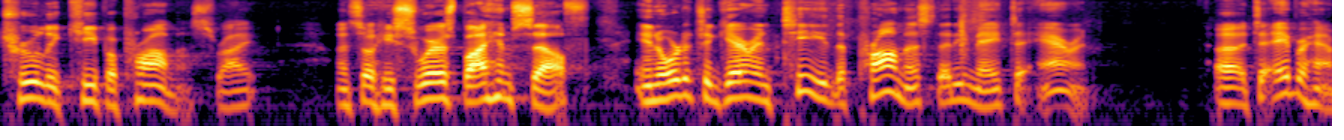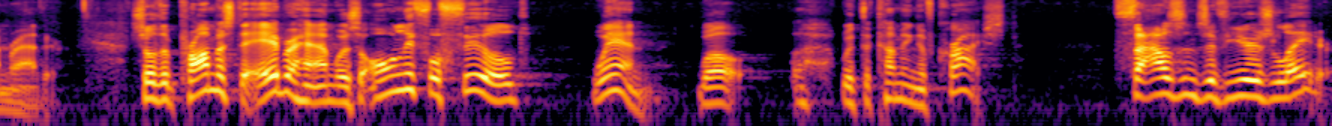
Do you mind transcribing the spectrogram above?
truly keep a promise, right? And so He swears by Himself in order to guarantee the promise that He made to Aaron, uh, to Abraham rather. So the promise to Abraham was only fulfilled when? Well, with the coming of Christ, thousands of years later.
